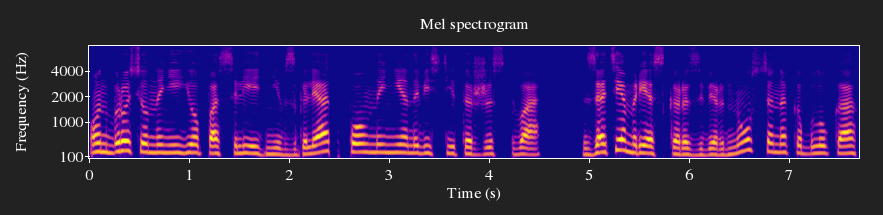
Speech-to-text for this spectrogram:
Он бросил на нее последний взгляд, полный ненависти и торжества, затем резко развернулся на каблуках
